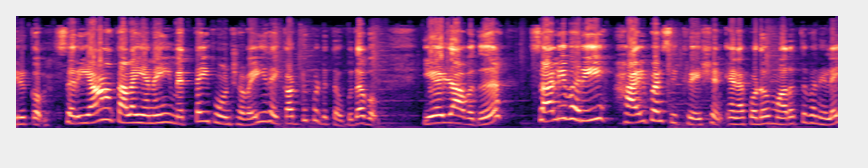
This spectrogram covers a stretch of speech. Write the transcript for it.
இருக்கும். சரியான தலையணை மெத்தை போன்றவை இதை கட்டுப்படுத்த உதவும். ஏழாவது சளிவரி ஹைப்பர் சிக்ரேஷன் எனப்படும் மருத்துவ நிலை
